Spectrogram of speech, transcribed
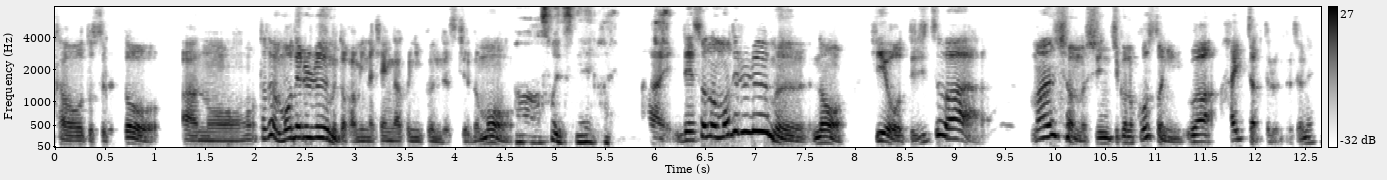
買おうとすると、あのー例えばモデルルームとかみんな見学に行くんですけども、ああ、そうですね。はい。はい。で、そのモデルルームの費用って実は、マンションの新築のコストには入っちゃってるんですよね。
